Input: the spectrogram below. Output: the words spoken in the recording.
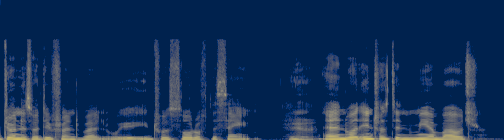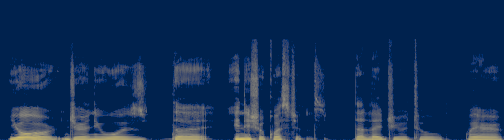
journeys were different, but we, it was sort of the same. Yeah. And what interested me about your journey was the initial questions that led you to where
